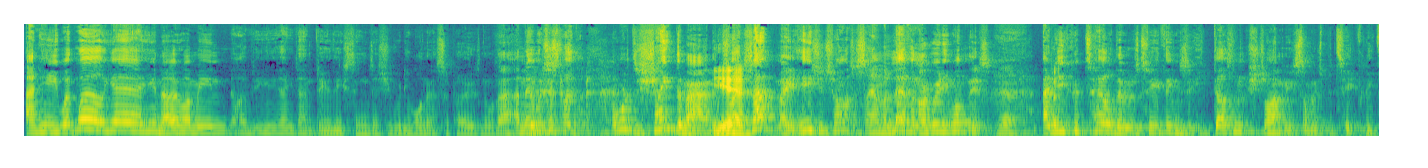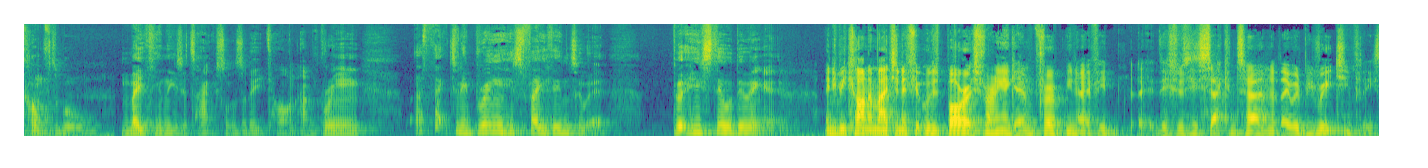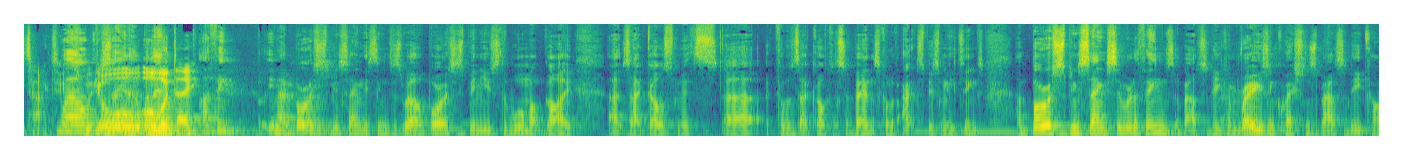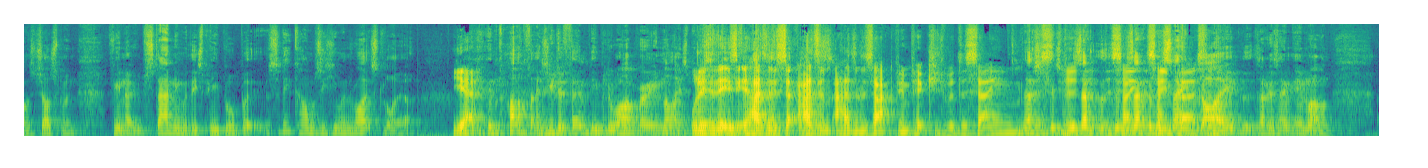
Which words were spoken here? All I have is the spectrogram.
And he went, well, yeah, you know, I mean, you don't do these things unless you really want it, I suppose, and all that. And it was just like, I wanted to shake the man. It was Yeah. like, Zach, mate, here's your chance to say I'm 11, I really want this. Yeah. And you could tell there was two things. He doesn't strike me as someone who's particularly comfortable making these attacks on Sadiq Khan and bringing, effectively bringing his faith into it. But he's still doing it. And we can't imagine if it was Boris running again for, you know, if he uh, this was his second term, that they would be reaching for these tactics. Well, would, or, that, or, or then would they? I think you know Boris has been saying these things as well. Boris has been used as the warm-up guy at Zach Goldsmith's uh, a couple of Zach Goldsmith's events, a couple of activist meetings, and Boris has been saying similar things about Sadiq and raising questions about Sadiq Khan's judgment. You know, standing with these people, but Sadiq Khan was a human rights lawyer. Yeah. And part of that you defend people who aren't very nice. Well, is it, is it Because hasn't, hasn't, hasn't Zach been pictured with the same, the, the, exactly, the same, the exactly same, the same person? guy, exactly the same Imam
